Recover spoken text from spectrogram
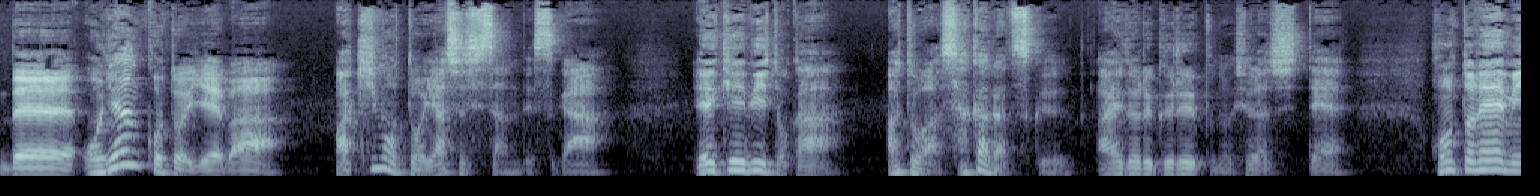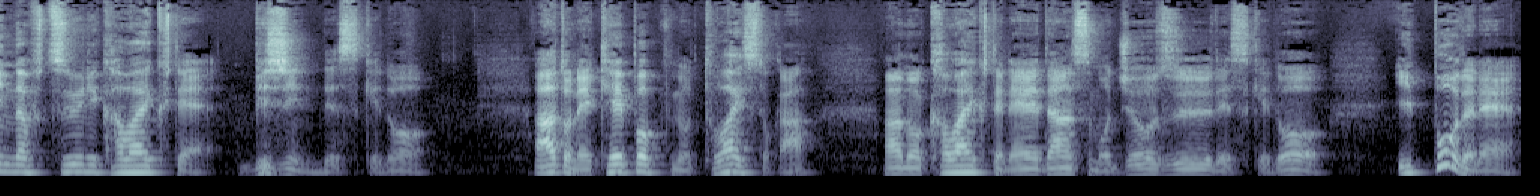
でおにゃんこといえば秋元康さんですが AKB とかあとは坂がつくアイドルグループの人たちって本当ねみんな普通に可愛くて美人ですけどあとね k p o p の TWICE とかあの可愛くてねダンスも上手ですけど一方でね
